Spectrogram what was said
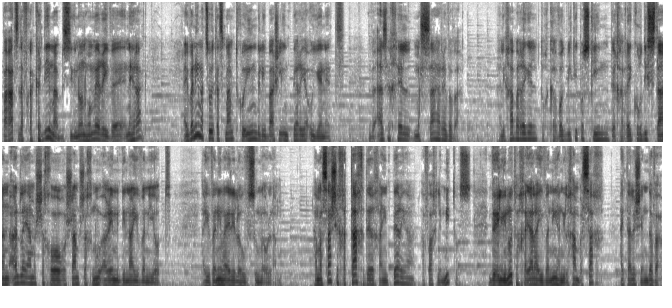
פרץ דווקא קדימה בסגנון הומרי ונהרג. היוונים מצאו את עצמם תקועים בליבה של אימפריה עוינת, ואז החל מסע הרבבה. הליכה ברגל, תוך קרבות בלתי פוסקים, דרך הרי כורדיסטן עד לים השחור, שם שכנו ערי מדינה יווניות. היוונים האלה לא הובסו מעולם. המסע שחתך דרך האימפריה הפך למיתוס, ועליונות החייל היווני הנלחם בסך הייתה לשם דבר.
